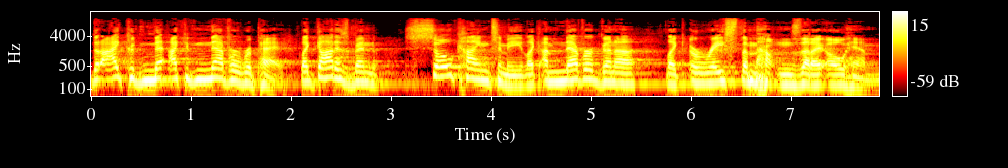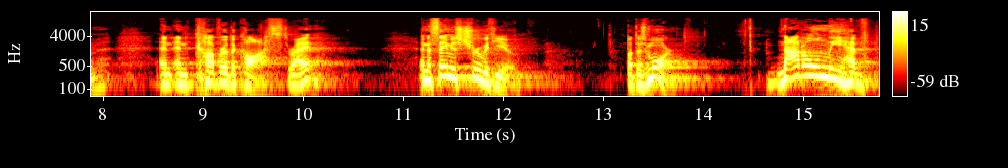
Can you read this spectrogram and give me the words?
that I could, ne- I could never repay. Like God has been so kind to me. Like I'm never gonna like erase the mountains that I owe him and, and cover the cost, right? And the same is true with you. But there's more. Not only have,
